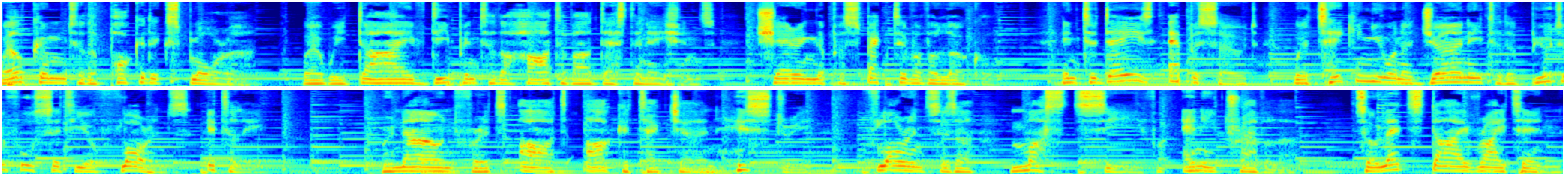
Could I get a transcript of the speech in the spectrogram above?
Welcome to the Pocket Explorer, where we dive deep into the heart of our destinations, sharing the perspective of a local. In today's episode, we're taking you on a journey to the beautiful city of Florence, Italy. Renowned for its art, architecture, and history, Florence is a must see for any traveler. So let's dive right in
